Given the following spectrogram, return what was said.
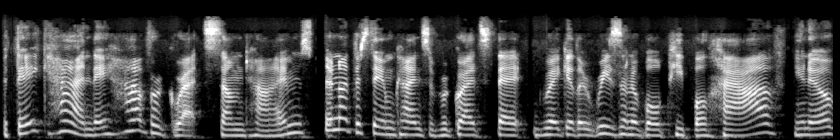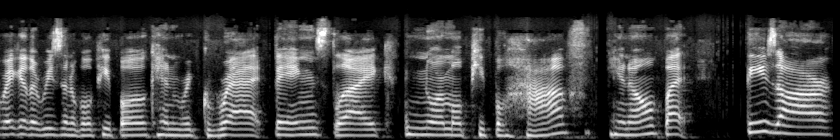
but they can. They have regrets sometimes. They're not the same kinds of regrets that regular, reasonable people have. You know, regular, reasonable people can regret things like normal people have, you know, but these are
